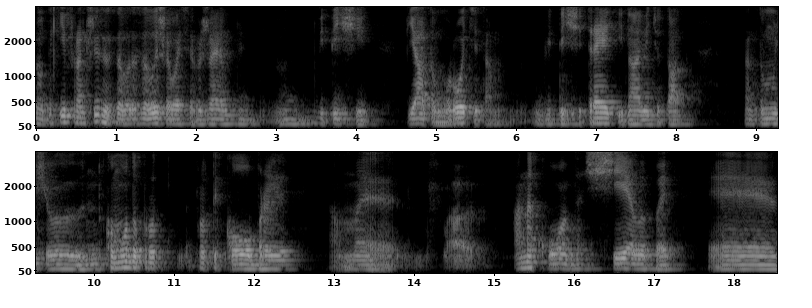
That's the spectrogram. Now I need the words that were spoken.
ну, такі франшизи зали- залишилися вже в 2005 році, там, 2003 навіть отак. Тому що комодо проти, кобри, там, е, анаконда, щелепи. Е,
